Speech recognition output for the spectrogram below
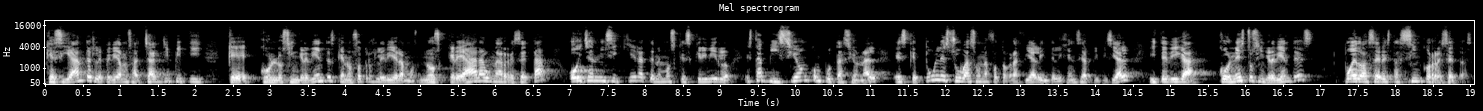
que si antes le pedíamos a ChatGPT que con los ingredientes que nosotros le diéramos nos creara una receta, Hoy ya ni siquiera tenemos que escribirlo. Esta visión computacional es que tú le subas una fotografía a la inteligencia artificial y te diga, con estos ingredientes puedo hacer estas cinco recetas,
